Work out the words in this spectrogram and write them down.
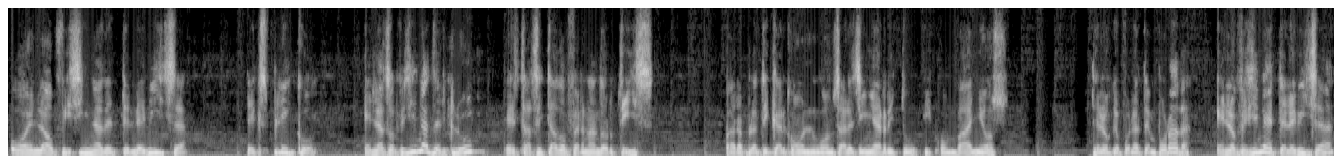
o en la oficina de Televisa. Te explico. En las oficinas del club está citado Fernando Ortiz para platicar con González Iñárritu y con Baños de lo que fue la temporada. En la oficina de Televisa,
